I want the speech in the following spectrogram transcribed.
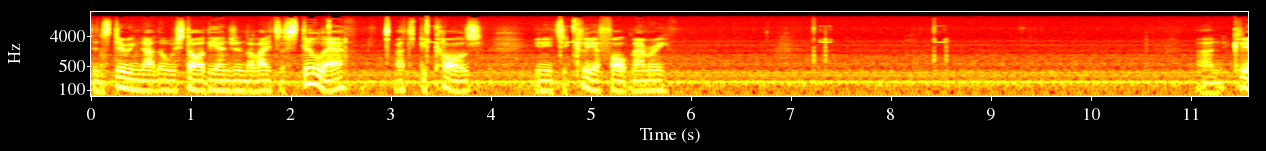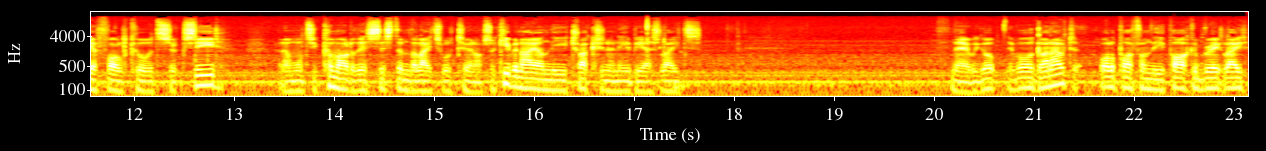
Since doing that though we start the engine the lights are still there, that's because you need to clear fault memory. And clear fault codes succeed. And then once you come out of this system the lights will turn off. So keep an eye on the traction and ABS lights. There we go. They've all gone out all apart from the park and brake light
